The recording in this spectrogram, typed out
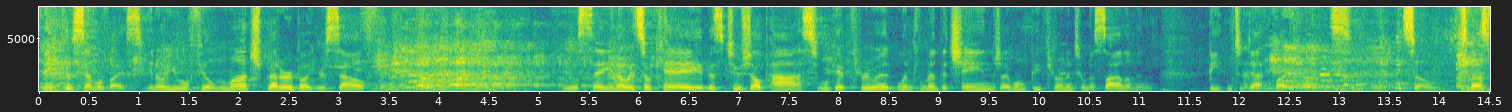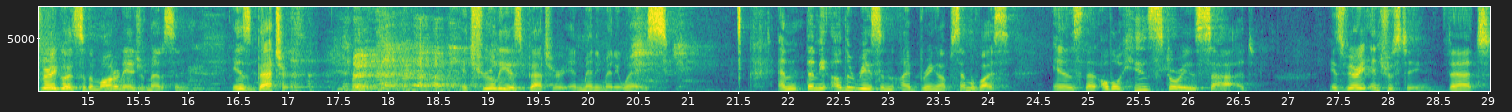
Think of Semmelweis. You know, you will feel much better about yourself and you'll say, you know, it's okay. This too shall pass. We'll get through it. We'll implement the change. I won't be thrown into an asylum and beaten to death by the guards. So, so that's very good. So the modern age of medicine is better, right? It truly is better in many, many ways. And then the other reason I bring up Semmelweis is that although his story is sad, it's very interesting that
